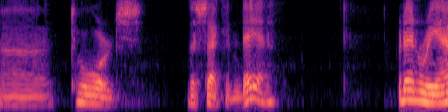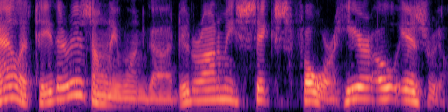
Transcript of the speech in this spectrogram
uh, towards the second death. But in reality, there is only one God. Deuteronomy 6 4. Hear, O Israel,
